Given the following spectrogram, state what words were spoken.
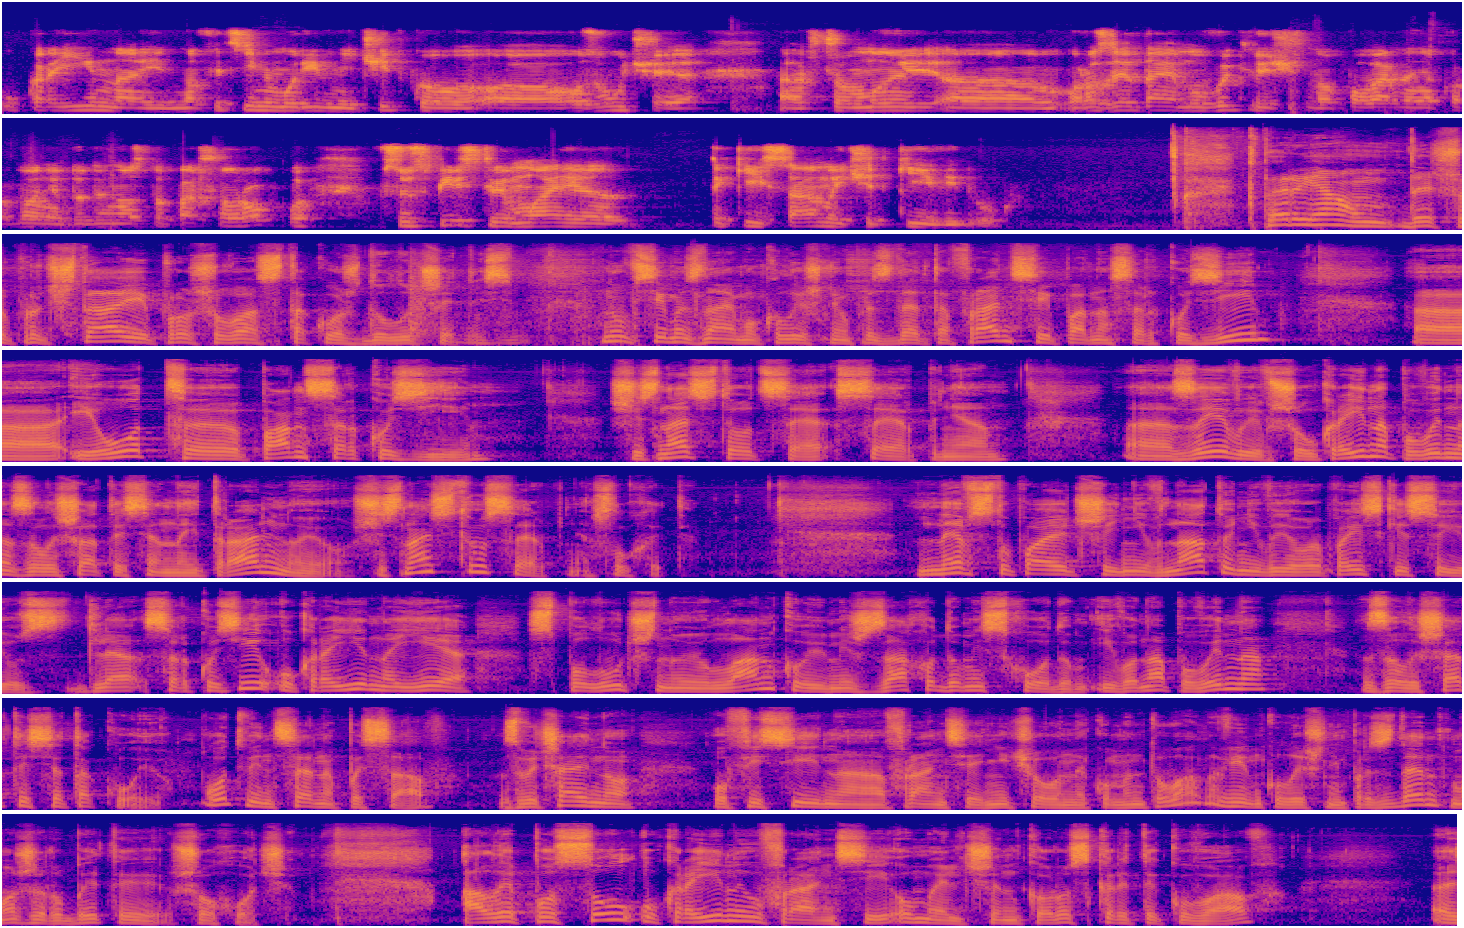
Україна і на офіційному рівні чітко озвучує, що ми розглядаємо виключно повернення кордонів до 91-го року, в суспільстві має такий самий чіткий відгук. Тепер я вам дещо прочитаю і прошу вас також долучитись. Ну, всі ми знаємо колишнього президента Франції, пана Саркозі. Е, І от е, пан Саркозі 16 серпня е, заявив, що Україна повинна залишатися нейтральною 16 серпня. Слухайте. Не вступаючи ні в НАТО, ні в Європейський Союз для Саркозі Україна є сполучною ланкою між Заходом і Сходом, і вона повинна залишатися такою. От він це написав. Звичайно, Офіційна Франція нічого не коментувала. Він, колишній президент, може робити, що хоче. Але посол України у Франції Омельченко розкритикував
